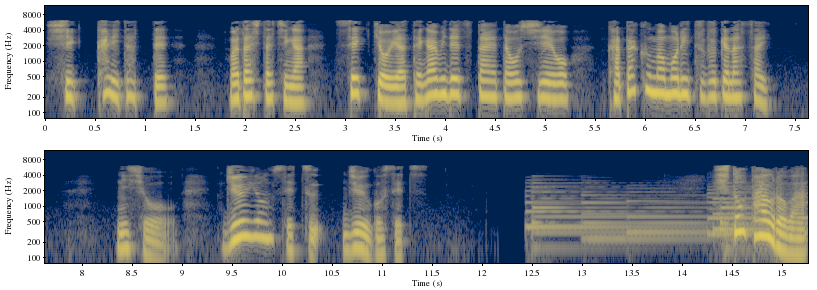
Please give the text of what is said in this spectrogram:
しっかり立って、私たちが説教や手紙で伝えた教えを固く守り続けなさい。二章、十四節、十五節。使徒パウロは、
